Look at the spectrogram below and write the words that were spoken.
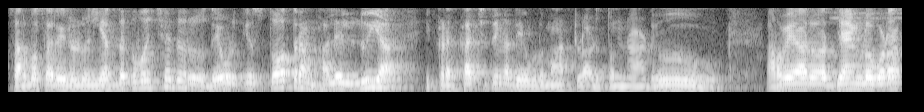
సర్వశరీరులు నీ ఎద్దకు వచ్చేదరు. దేవుడికి స్తోత్రం. హలే ఇక్కడ ఖచ్చితంగా దేవుడు మాట్లాడుతున్నాడు. అరవై ఆరో అధ్యాయంలో కూడా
